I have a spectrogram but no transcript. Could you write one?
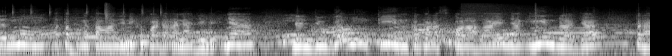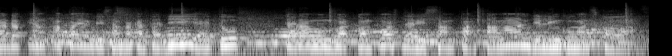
ilmu atau pengetahuan ini kepada anak didiknya dan juga mungkin kepada sekolah lain yang ingin belajar terhadap yang apa yang disampaikan tadi yaitu cara membuat kompos dari sampah taman di lingkungan sekolah.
